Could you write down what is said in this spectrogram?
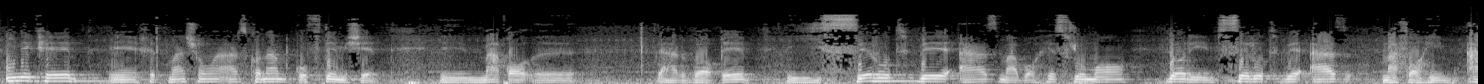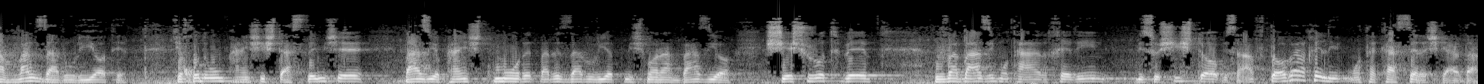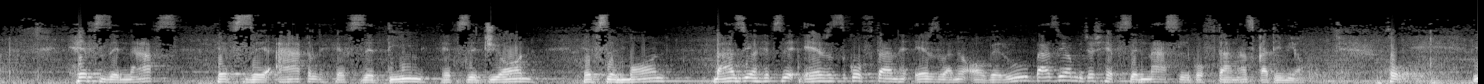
اینه که خدمت شما ارز کنم گفته میشه مقا... در واقع سه رتبه از مباحث رو ما داریم سه رتبه از مفاهیم. اول ضروریاته که خود اون پنج شیش دسته میشه. بعضی پنج مورد برای ضروریات میشمارن بعضی شش رتبه و بعضی متأخرین 26 تا 27 تا و خیلی متکثرش کردن. حفظ نفس حفظ عقل حفظ دین حفظ جان حفظ مال بعضی حفظ ارز گفتن ارز و آبرو بعضی هم بجاش حفظ نسل گفتن از قدیمی ها خب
